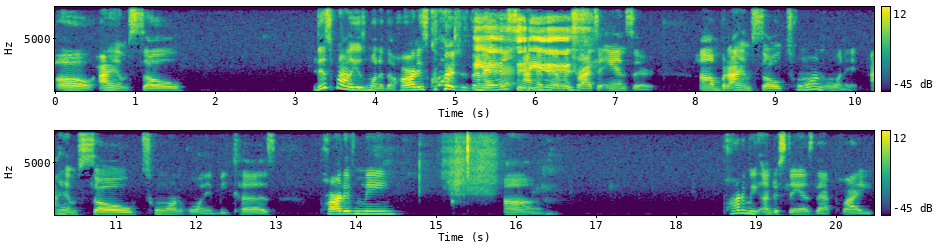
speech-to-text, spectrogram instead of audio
oh, I am so. This probably is one of the hardest questions that, Yes, I, that I have ever tried to answer. Um, but I am so torn on it. I am so torn on it because part of me, um, part of me understands that plight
